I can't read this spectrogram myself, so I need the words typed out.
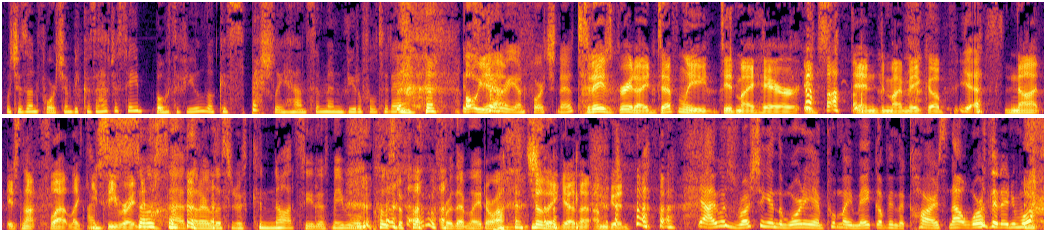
which is unfortunate because I have to say both of you look especially handsome and beautiful today. oh yeah, very unfortunate. Today is great. I definitely did my hair. It's and my makeup. Yes, not it's not flat like you I'm see right so now. So sad that our listeners cannot see this. Maybe we'll post a photo for them later on. No, thank you. I'm good. Yeah, I was rushing in the morning and put my makeup in the car. It's not worth it anymore.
